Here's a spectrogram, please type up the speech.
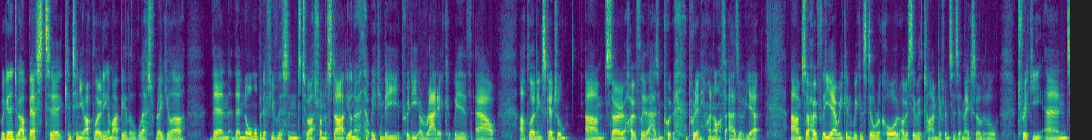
we're going to do our best to continue uploading. It might be a little less regular than than normal, but if you've listened to us from the start, you'll know that we can be pretty erratic with our uploading schedule. Um, so hopefully that hasn't put put anyone off as of yet. Um, so hopefully, yeah, we can we can still record. Obviously, with time differences, it makes it a little tricky, and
